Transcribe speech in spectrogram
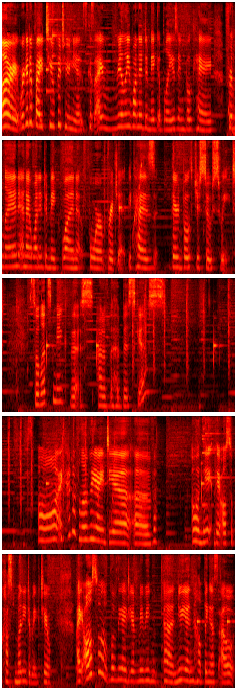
Alright, we're gonna buy two petunias because I really wanted to make a blazing bouquet for Lynn and I wanted to make one for Bridget because they're both just so sweet. So let's make this out of the hibiscus. Oh, I kind of love the idea of... Oh, and they, they also cost money to make too. I also love the idea of maybe uh, Nguyen helping us out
